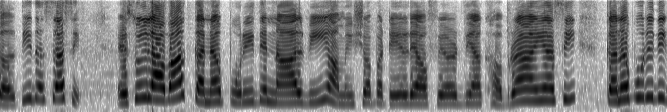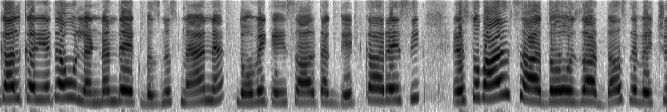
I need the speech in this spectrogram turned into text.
ਗਲਤੀ ਦੱਸਿਆ ਸੀ। ਇਸ ਤੋਂ ਇਲਾਵਾ ਕਨਪੂਰੀ ਦੇ ਨਾਲ ਵੀ ਅਮੀਸ਼ਾ ਪਟੇਲ ਦੇ ਅਫੇਅਰ ਦੀਆਂ ਖਬਰਾਂ ਆਈਆਂ ਸੀ। ਕਨਪੂਰੀ ਦੀ ਗੱਲ ਕਰੀਏ ਤਾਂ ਉਹ ਲੰਡਨ ਦੇ ਇੱਕ ਬਿਜ਼ਨਸਮੈਨ ਹੈ। ਦੋਵੇਂ ਕਈ ਸਾਲ ਤੱਕ ਡੇਟ ਕਰ ਰਹੇ ਸੀ। ਇਸ ਤੋਂ ਬਾਅਦ ਸਾਲ 2010 ਦੇ ਵਿੱਚ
